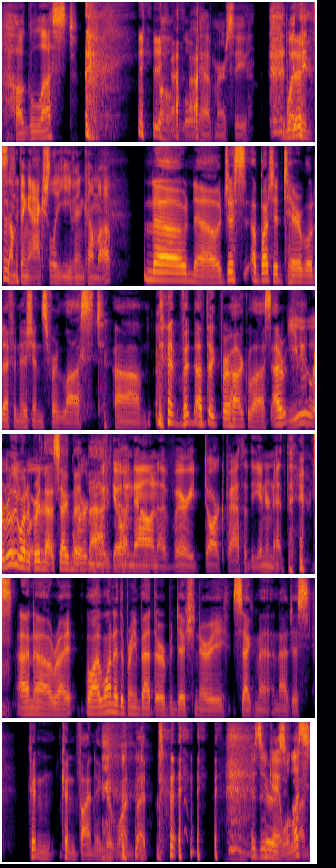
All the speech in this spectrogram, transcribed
Hug lust. Yeah. Oh Lord, have mercy. What did something actually even come up? No, no, just a bunch of terrible definitions for lust, um, but nothing for hug lust. I, You, I really you want to bring that segment back. going down a very dark path of the internet. There. I know, right? Well, I wanted to bring back the Urban Dictionary segment, and I just couldn't couldn't find a good one. But It's okay. was Well, let's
